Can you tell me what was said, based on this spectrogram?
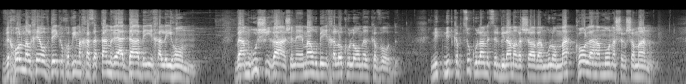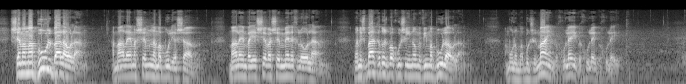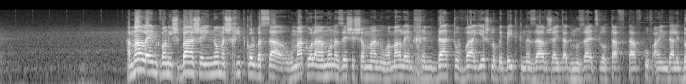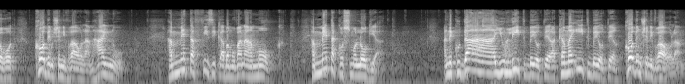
וכל מלכי עובדי כוכבים אחזתן רעדה בהיכלי הון. ואמרו שירה שנאמר ובהיכלו כולו אומר כבוד. נתקבצו כולם אצל בלעם הרשע ואמרו לו מה כל ההמון אשר שמענו? שם המבול בא לעולם. אמר להם השם למבול ישב. אמר להם וישב השם מלך לעולם. כבר נשבע הקדוש ברוך הוא שאינו מביא מבול לעולם. אמרו לו מבול של מים וכולי וכולי וכולי. אמר להם כבר נשבע שאינו משחית כל בשר, ומה כל ההמון הזה ששמענו? אמר להם חמדה טובה יש לו בבית גנזיו שהייתה גנוזה אצלו תתקע"ד דורות קודם שנברא העולם. היינו, המטאפיזיקה במובן העמוק, המטה-קוסמולוגיה, הנקודה ההיולית ביותר, הקמאית ביותר, קודם שנברא העולם.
